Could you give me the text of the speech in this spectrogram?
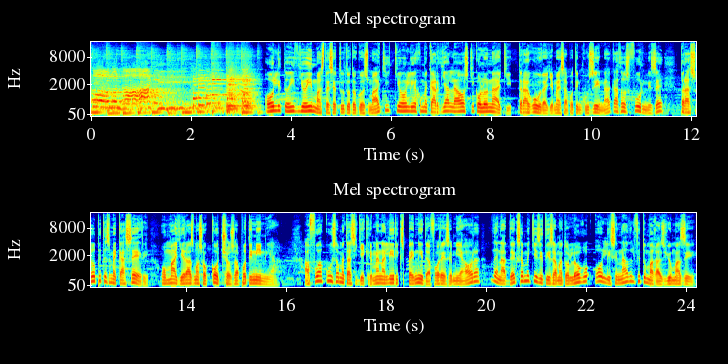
κολονάκι Όλοι το ίδιο είμαστε σε τούτο τον κοσμάκι και όλοι έχουμε καρδιά λαός και κολονάκι. Τραγούδαγε μέσα από την κουζίνα καθώς φούρνιζε πρασόπιτες με κασέρι, ο μάγειράς μας ο Κότσος από την Ίνια. Αφού ακούσαμε τα συγκεκριμένα lyrics 50 φορές σε μία ώρα, δεν αντέξαμε και ζητήσαμε το λόγο όλοι οι συνάδελφοι του μαγαζιού μαζί.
